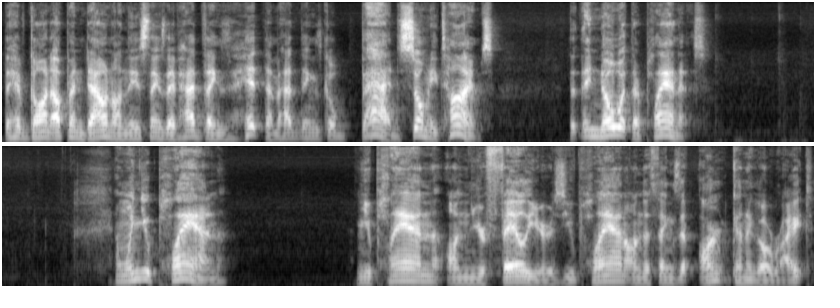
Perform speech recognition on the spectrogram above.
They have gone up and down on these things. They've had things hit them, had things go bad so many times that they know what their plan is. And when you plan, and you plan on your failures, you plan on the things that aren't going to go right,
